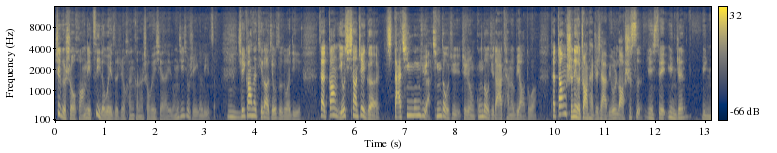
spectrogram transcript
这个时候皇帝自己的位子就很可能受威胁了。李隆基就是一个例子。嗯其实刚才提到九子夺嫡，在刚尤其像这个大家清宫剧啊、清斗剧这种宫斗剧，大家看的比较多。在当时那个状态之下，比如老十四允岁允贞允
